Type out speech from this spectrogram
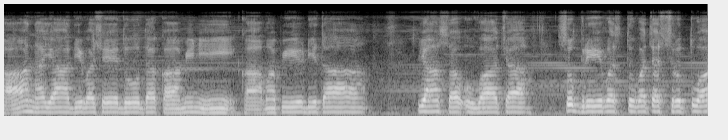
कानयादिवशे दूतकामिनी कामपीडिता। व्यास उवाच सुग्रीवस्तु वच श्रुत्वा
